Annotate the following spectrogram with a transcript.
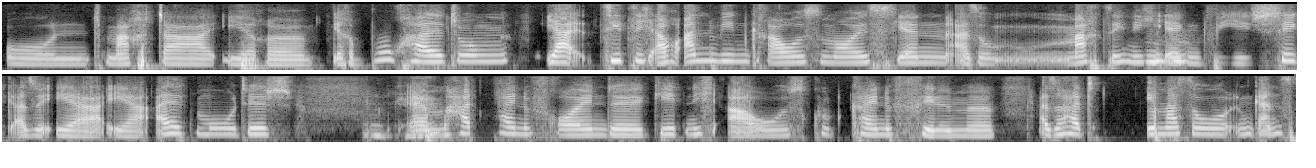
und macht da ihre, ihre Buchhaltung. Ja, zieht sich auch an wie ein graues Mäuschen, also macht sich nicht mhm. irgendwie schick, also eher, eher altmodisch. Okay. Ähm, hat keine Freunde, geht nicht aus, guckt keine Filme. Also hat immer so einen ganz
